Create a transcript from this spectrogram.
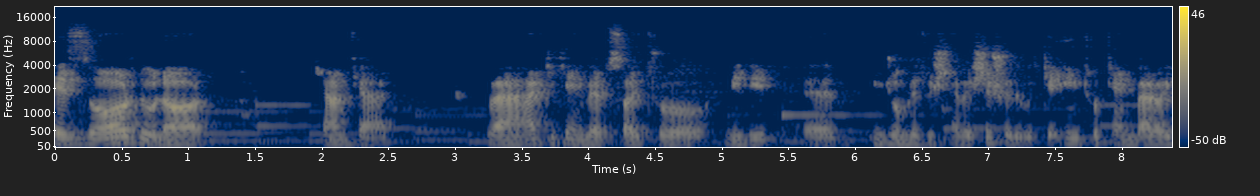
هزار دلار جمع کرد. و هر کی که این وبسایت رو می‌دید این جمله توش نوشته شده بود که این توکن برای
